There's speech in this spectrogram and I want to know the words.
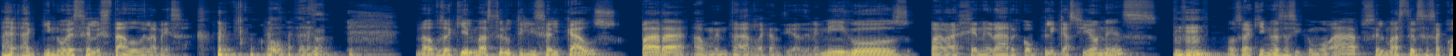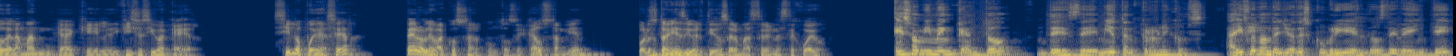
ah, Aquí no es el estado de la mesa. oh, perdón. No, pues aquí el máster utiliza el caos para aumentar la cantidad de enemigos, para generar complicaciones. O sea, aquí no es así como, ah, pues el máster se sacó de la manga que el edificio se iba a caer. Sí lo puede hacer, pero le va a costar puntos de caos también. Por eso también es divertido ser máster en este juego. Eso a mí me encantó desde Mutant Chronicles. Ahí fue donde yo descubrí el 2 de 20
